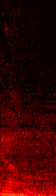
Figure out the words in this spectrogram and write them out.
Kill.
